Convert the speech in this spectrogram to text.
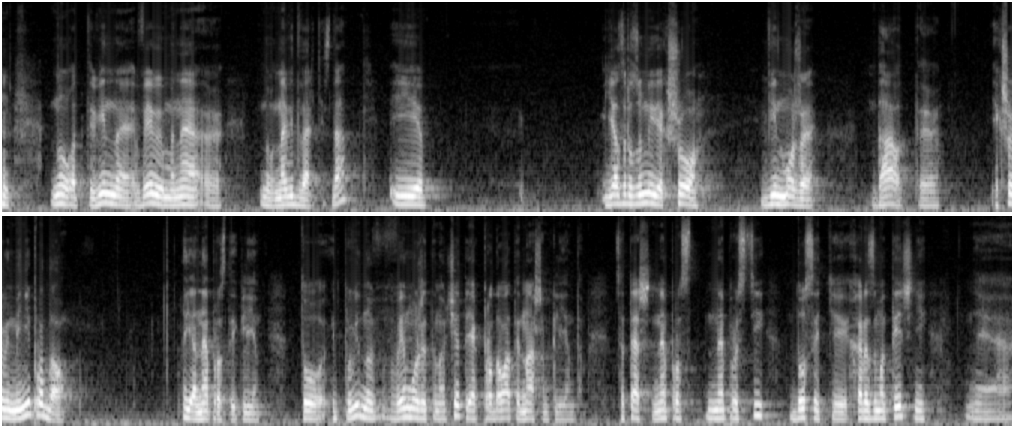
ну, от він е, вивів мене ну, на відвертість. Да? І я зрозумів, якщо він може Да, от, е, якщо він мені продав, я не простий клієнт, то відповідно ви можете навчити, як продавати нашим клієнтам. Це теж непрості, досить е, харизматичні е,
